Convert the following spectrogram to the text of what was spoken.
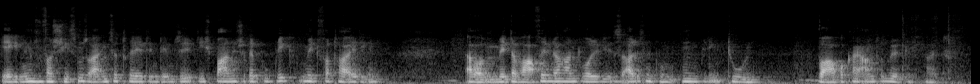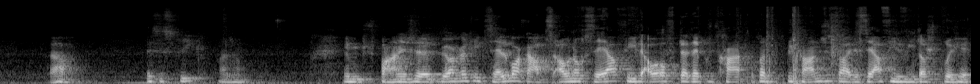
gegen den Faschismus einzutreten, indem sie die Spanische Republik mitverteidigen. Aber mit der Waffe in der Hand wollte die das alles nicht unbedingt tun. War aber keine andere Möglichkeit. Ja, es ist Krieg, also im spanischen Bürgerkrieg selber gab es auch noch sehr viele, auch auf der republikanischen Seite, sehr viele Widersprüche.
